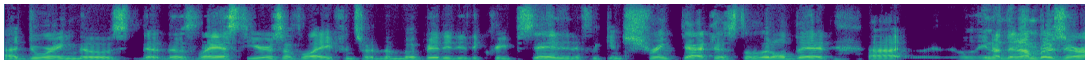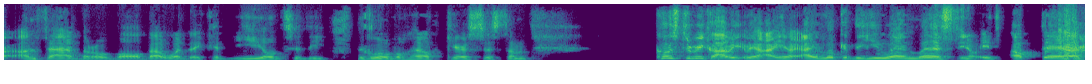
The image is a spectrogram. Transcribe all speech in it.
uh, during those the, those last years of life and sort of the morbidity that creeps in, and if we can shrink that just a little bit, uh, you know the numbers are unfathomable about what they could yield to the, the global healthcare system. Costa Rica, I, mean, I, I, look at the UN list, you know, it's up there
